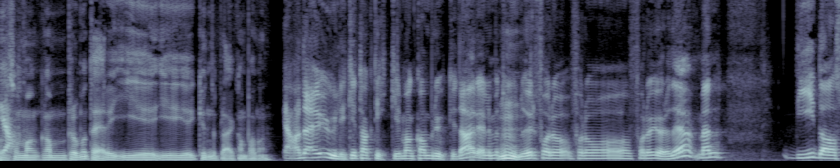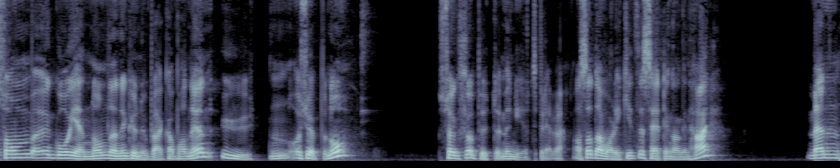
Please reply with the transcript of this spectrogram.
ja. som man kan promotere i, i kundepleiekampanjen. Ja, det er ulike taktikker man kan bruke der, eller metoder mm. for, å, for, å, for, å, gjøre det. Men de da som går gjennom denne kundepleiekampanjen uten å kjøpe noe, sørg for å putte med nyhetsbrevet. Altså, Da var de ikke interessert den gangen her. Men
